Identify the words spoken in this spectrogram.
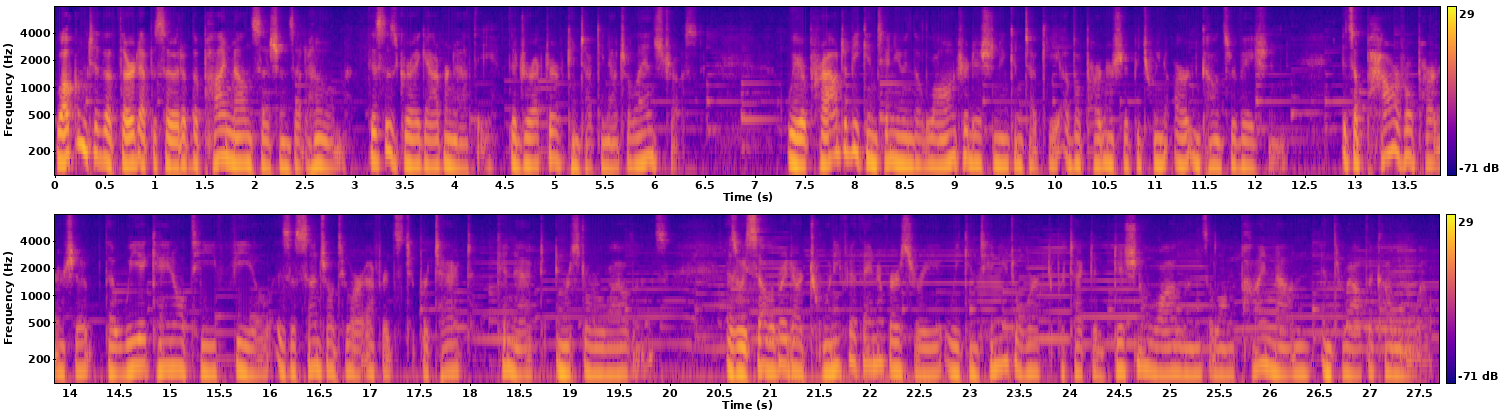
Welcome to the third episode of the Pine Mountain Sessions at Home. This is Greg Abernathy, the Director of Kentucky Natural Lands Trust. We are proud to be continuing the long tradition in Kentucky of a partnership between art and conservation. It's a powerful partnership that we at KNLT feel is essential to our efforts to protect, connect, and restore wildlands. As we celebrate our 25th anniversary, we continue to work to protect additional wildlands along Pine Mountain and throughout the Commonwealth.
